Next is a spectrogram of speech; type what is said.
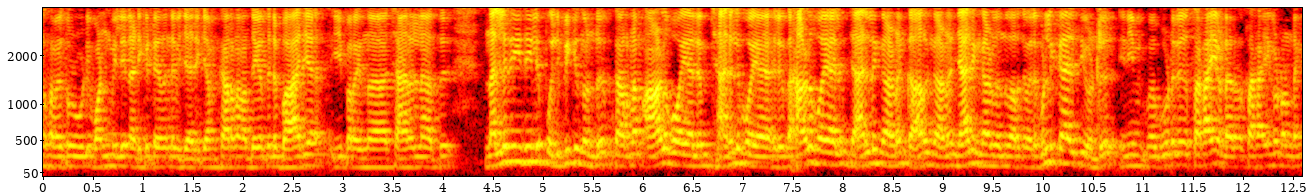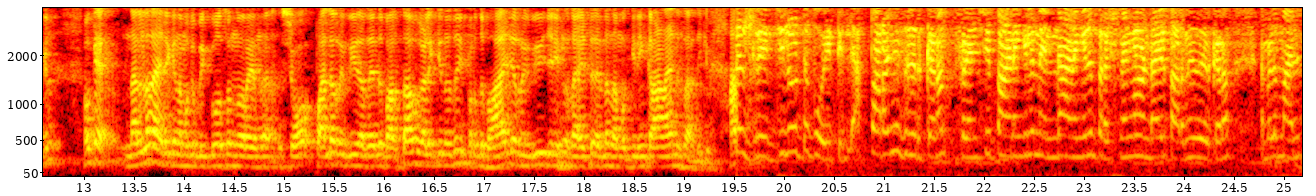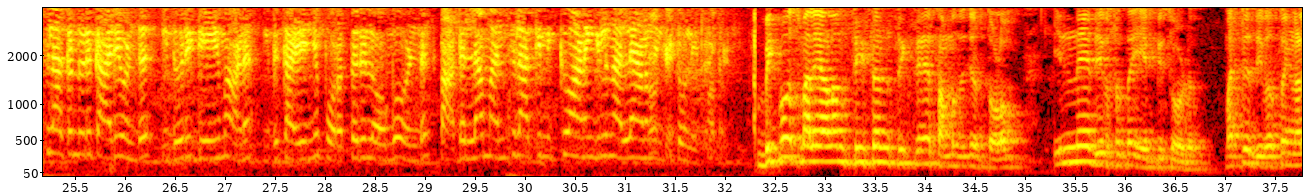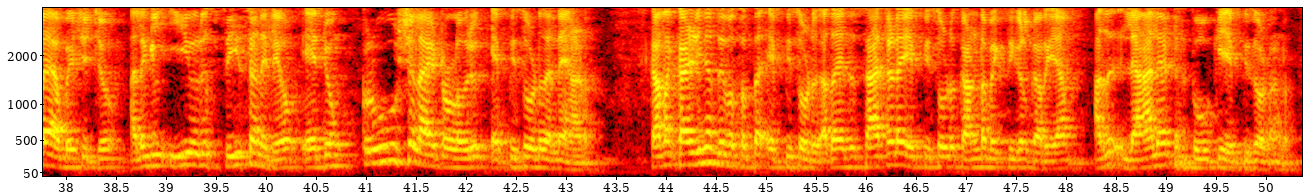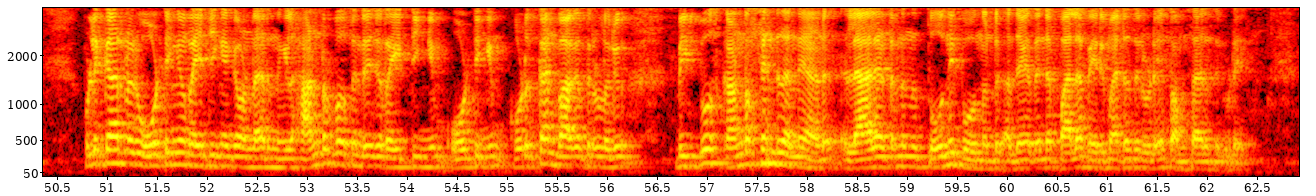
സമയത്തോടുകൂടി one million അടിക്കട്ടെ എന്ന് തന്നെ വിചാരിക്കാം. കാരണം അദ്ദേഹത്തിന്റെ ഭാര്യ ഈ പറയുന്ന ചാനലിനകത്ത് നല്ല രീതിയിൽ പൊലിപ്പിക്കുന്നുണ്ട്. കാരണം ആൾ പോയാലും ചാനൽ പോയാലും ആൾ പോയാലും ചാനലും കാണും കാറും കാണും ഞാനും കാണും എന്ന് പറഞ്ഞ പോലെ പുള്ളിക്കാരത്തി ഉണ്ട്. ഇനി കൂടുതൽ സഹായം ഉണ്ടായിരുന്ന. സഹായം കൂടെ ഉണ്ടെങ്കിൽ ഓക്കെ നല്ലതായിരിക്കും നമുക്ക് ബിഗ് ബോസ് എന്ന് പറയുന്ന ഷോ പല റിവ്യൂ അതായത് ഭർത്താവ് കളിക്കുന്നത് ഇപ്പുറത്ത് ഭാര്യ റിവ്യൂ ചെയ്യുന്നതായിട്ട് തന്നെ നമുക്ക് ഇനി കാണാൻ സാധിക്കും. ഗ്രഡ്ജിലോട്ട് പോയിട്ടില്ല. പറഞ്ഞു തീർക്കണം. ഫ്രണ്ട്ഷിപ്പ് ആണെങ്കിലും എന്താണെങ്കിലും പ്രശ്നങ്ങൾ ഉണ്ടായാൽ പറഞ്ഞു തീർക്കണം. നമ്മൾ മനസ്സിലാക്കേണ്ട ഒരു കാര്യമുണ്ട്. ഇതൊരു ഗെയിമാണ് ഇത് കഴിഞ്ഞ് പുറത്തൊരു ലോകമുണ്ട് അപ്പൊ അതെല്ലാം മനസ്സിലാക്കി നിൽക്കുവാണെങ്കിൽ നല്ലതാണെന്ന് എനിക്ക് തോന്നിയിട്ടുണ്ട്. ബിഗ് ബോസ് മലയാളം സീസൺ സിക്സിനെ സംബന്ധിച്ചിടത്തോളം ഇന്നേ ദിവസത്തെ എപ്പിസോഡ് മറ്റു ദിവസങ്ങളെ അപേക്ഷിച്ചോ അല്ലെങ്കിൽ ഈ ഒരു സീസണിലെയോ ഏറ്റവും ക്രൂഷ്യൽ ആയിട്ടുള്ള ഒരു എപ്പിസോഡ് തന്നെയാണ്. കാരണം കഴിഞ്ഞ ദിവസത്തെ എപ്പിസോഡ് അതായത് സാറ്റർഡേ എപ്പിസോഡ് കണ്ട വ്യക്തികൾക്കറിയാം അത് ലാലേട്ടൻ തൂക്കിയ എപ്പിസോഡാണ് പുള്ളിക്കാരന് ഒരു വോട്ടിങ്ങും റേറ്റിംഗ് ഒക്കെ ഉണ്ടായിരുന്നെങ്കിൽ ഹൺഡ്രഡ് പെർസെന്റേജ് റേറ്റിംഗും വോട്ടിങ്ങും കൊടുക്കാൻ പാകത്തിലുള്ള ഒരു ബിഗ് ബോസ് കണ്ടസ്റ്റന്റ് തന്നെയാണ് ലാലേട്ടൻ എന്ന് തോന്നിപ്പോകുന്നുണ്ട് അദ്ദേഹത്തിന്റെ പല പെരുമാറ്റത്തിലൂടെയും സംസാരത്തിലൂടെയും.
